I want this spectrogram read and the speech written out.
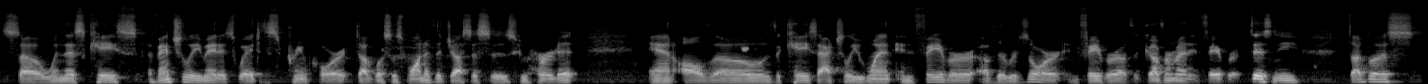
So when this case eventually made its way to the Supreme Court, Douglas was one of the justices who heard it. And although the case actually went in favor of the resort, in favor of the government, in favor of Disney, Douglas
